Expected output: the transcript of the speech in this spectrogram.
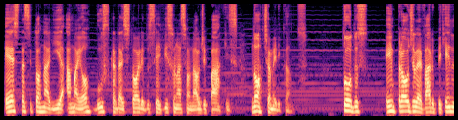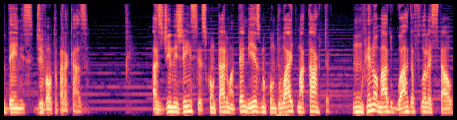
esta se tornaria a maior busca da história do Serviço Nacional de Parques norte-americanos. Todos em prol de levar o pequeno Dennis de volta para casa. As diligências contaram até mesmo com Dwight MacArthur, um renomado guarda florestal,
